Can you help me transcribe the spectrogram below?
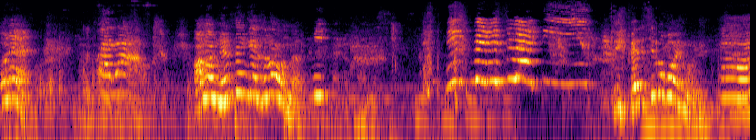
O ne? Anam nereden geldi lan onlar? Diş perisi verdi. Diş perisi mi koymuş? Ee,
